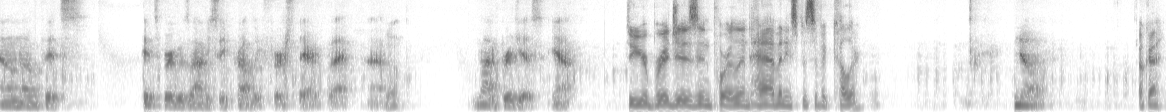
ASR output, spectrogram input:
I don't know if it's Pittsburgh was obviously probably first there, but uh, Yeah. a lot of bridges. Yeah, Do your bridges in Portland have any specific color? no, Okay, That'd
